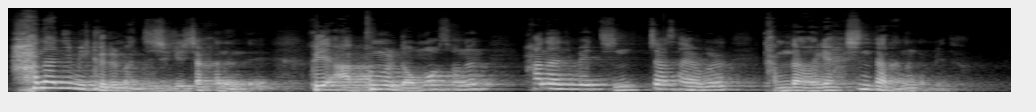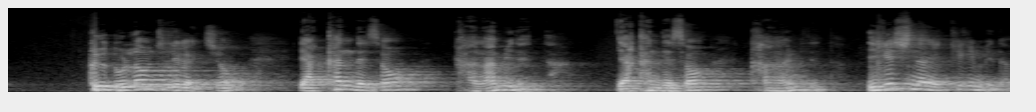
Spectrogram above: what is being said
하나님이 그를 만지시기 시작하는데, 그의 아픔을 넘어서는 하나님의 진짜 사역을 감당하게 하신다라는 겁니다. 그리고 놀라운 진리가 있죠. 약한 데서 강함이 된다. 약한 데서 강함이 된다. 이게 신앙의 킥입니다.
